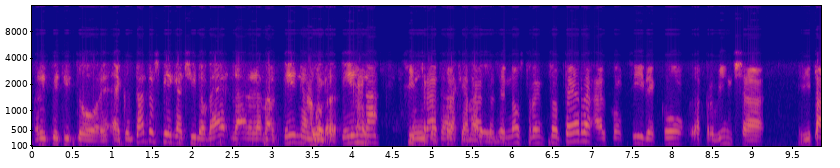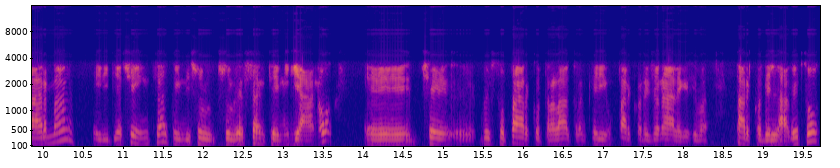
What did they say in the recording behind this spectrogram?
ripetitore. Ecco, intanto spiegaci dov'è l'area della Valpenna, allora, Valpenna. Si tratta, si tratta del nostro entroterra al confine con la provincia di Parma e di Piacenza, quindi sul, sul versante emiliano, eh, c'è eh, questo parco, tra l'altro anche lì un parco regionale che si chiama Parco dell'Aveto,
